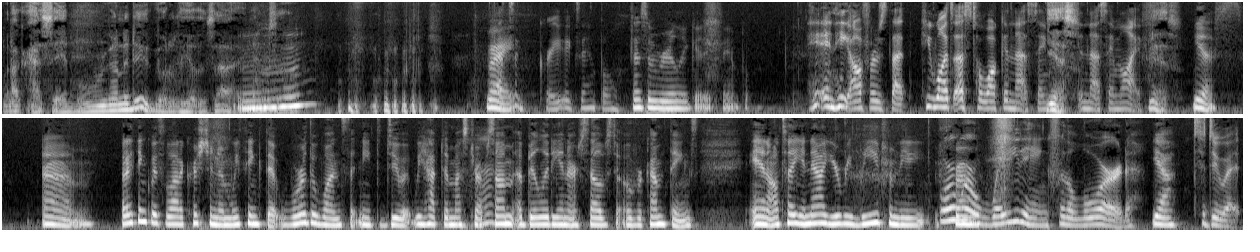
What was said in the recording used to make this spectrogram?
Like I said, what were we going to do? Go to the other side. Mm-hmm. Right. That's a great example. That's a really good example. He, and he offers that he wants us to walk in that same Yes. in that same life. Yes. Yes. Um, but I think with a lot of Christendom, we think that we're the ones that need to do it. We have to muster Mm-hmm. up some ability in ourselves to overcome things. And I'll tell you now, you're relieved from the. Or from, we're waiting for the Lord Yeah. to do it.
